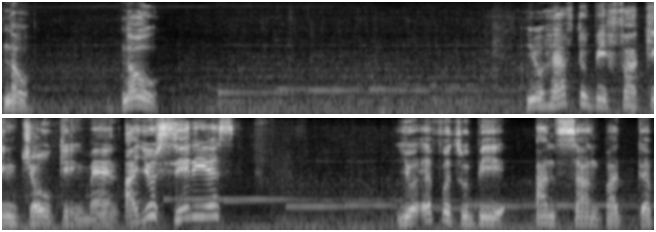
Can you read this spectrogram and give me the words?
No. No. You have to be fucking joking, man. Are you serious? Your efforts will be unsung, but the,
